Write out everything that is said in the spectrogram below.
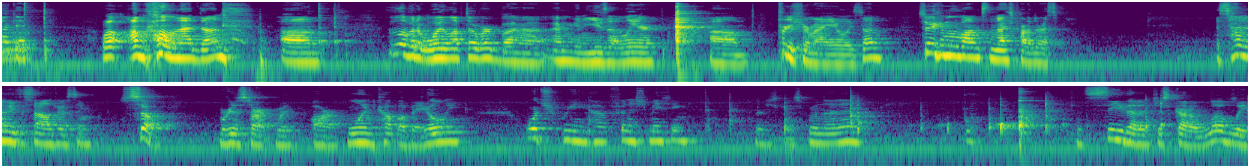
Okay. Well, I'm calling that done. Um, there's a little bit of oil left over, but uh, I'm to use that later. Um, pretty sure my aioli's done. So we can move on to the next part of the recipe. It's time to make the salad dressing. So, we're to start with our one cup of aioli, which we have finished making. We're just to spoon that in. Boom. You can see that it just got a lovely,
